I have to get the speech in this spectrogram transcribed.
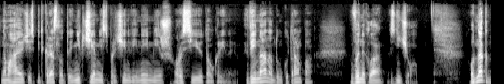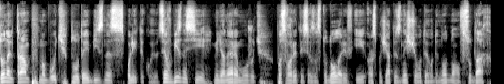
намагаючись підкреслити нікчемність причин війни між Росією та Україною. Війна, на думку Трампа, виникла з нічого. Однак Дональд Трамп, мабуть, плутає бізнес з політикою. Це в бізнесі мільйонери можуть посваритися за 100 доларів і розпочати знищувати один одного в судах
